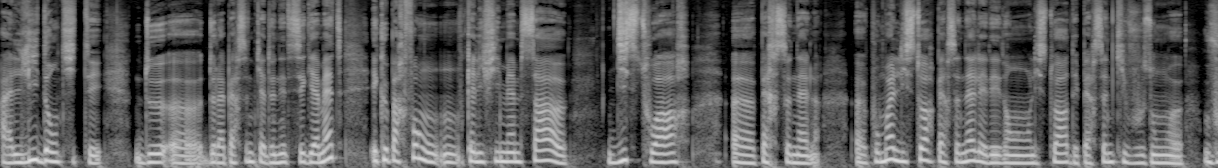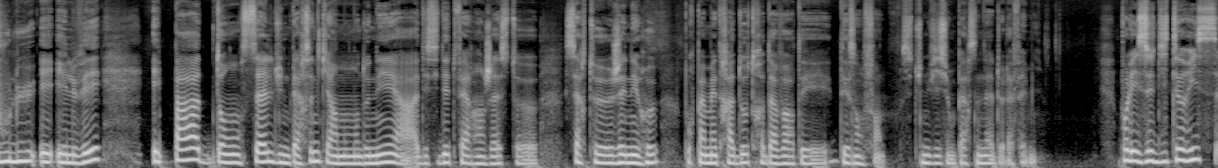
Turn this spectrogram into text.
à l'identité de, de la personne qui a donné ces gamètes et que parfois on qualifie même ça d'histoire personnelle. Euh, pour moi, l'histoire personnelle, elle est dans l'histoire des personnes qui vous ont euh, voulu et élevé, et pas dans celle d'une personne qui, à un moment donné, a, décidé de faire un geste, certes généreux, pour permettre à d'autres d'avoir des enfants. C'est une vision personnelle de la famille. Pour les auditorices,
